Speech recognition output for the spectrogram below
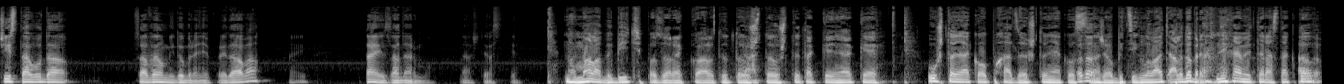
čistá voda sa veľmi dobre nepredáva, hej. tá je zadarmo, našťastie. No mala by byť, pozor, ako, ale toto už, to, už to je také nejaké, už to nejako obchádza, už to nejako ono, snažia bicyklovať, ale dobre, nechajme teraz takto.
